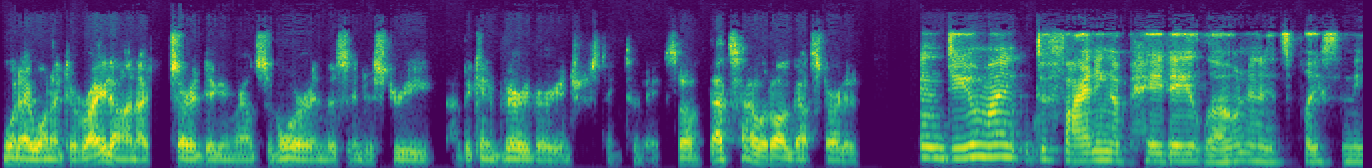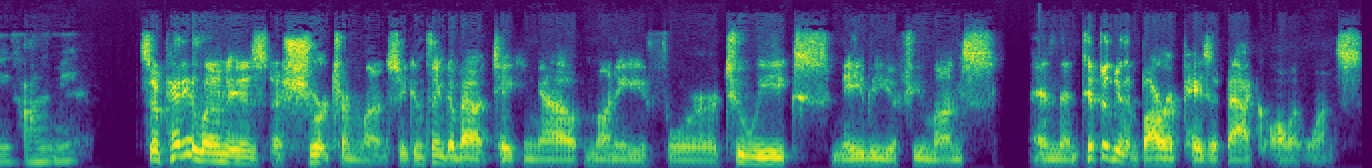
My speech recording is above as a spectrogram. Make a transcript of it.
what I wanted to write on, I started digging around some more in this industry. It became very, very interesting to me. So that's how it all got started. And do you mind defining a payday loan and its place in the economy? So, a payday loan is a short term loan. So, you can think about taking out money for two weeks, maybe a few months, and then typically the borrower pays it back all at once.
